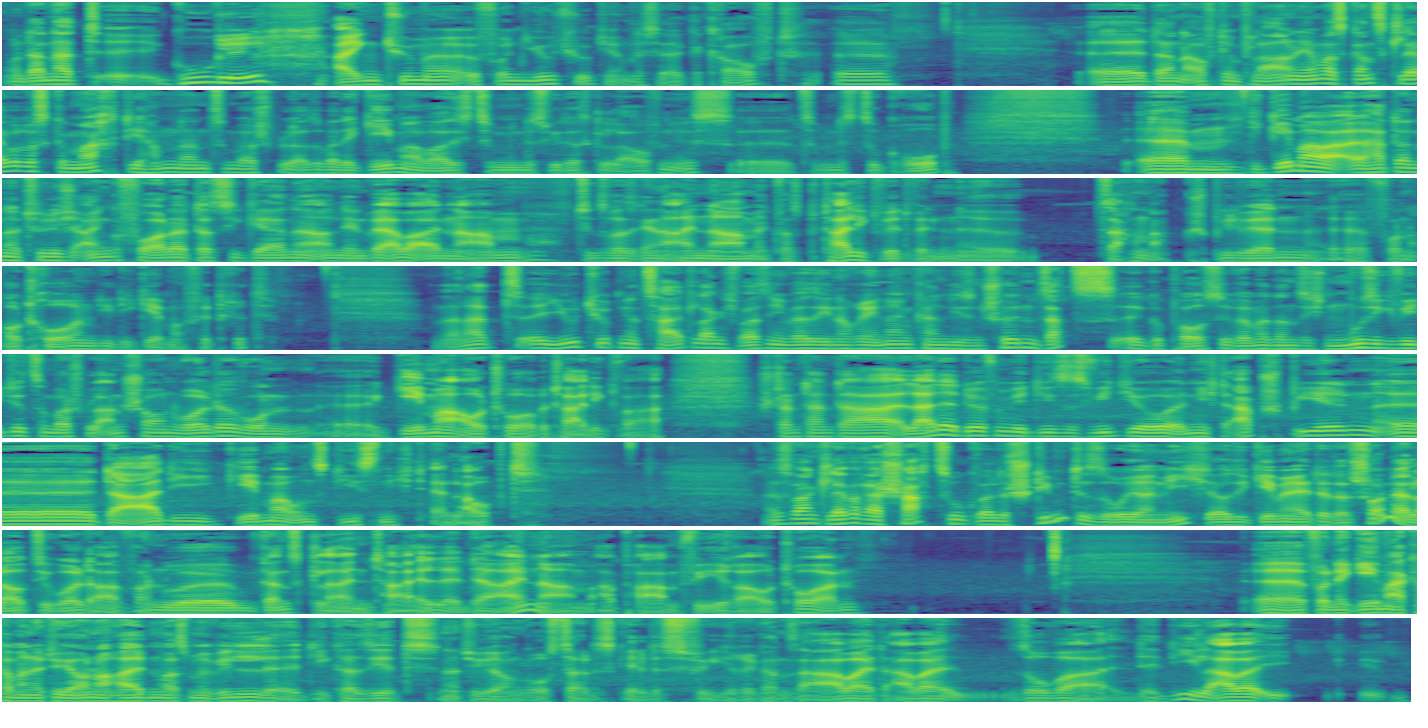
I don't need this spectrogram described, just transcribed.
Und dann hat äh, Google, Eigentümer von YouTube, die haben das ja gekauft, äh, äh, dann auf den Plan. Und die haben was ganz Cleveres gemacht. Die haben dann zum Beispiel, also bei der GEMA weiß ich zumindest, wie das gelaufen ist, äh, zumindest so grob. Ähm, die GEMA hat dann natürlich eingefordert, dass sie gerne an den Werbeeinnahmen bzw. den Einnahmen etwas beteiligt wird, wenn äh, Sachen abgespielt werden äh, von Autoren, die die GEMA vertritt. Und dann hat äh, YouTube eine Zeit lang, ich weiß nicht, wer sich noch erinnern kann, diesen schönen Satz äh, gepostet, wenn man dann sich ein Musikvideo zum Beispiel anschauen wollte, wo ein äh, GEMA-Autor beteiligt war, stand dann da, leider dürfen wir dieses Video nicht abspielen, äh, da die GEMA uns dies nicht erlaubt. Das war ein cleverer Schachzug, weil das stimmte so ja nicht. Also die GEMA hätte das schon erlaubt, sie wollte einfach nur einen ganz kleinen Teil der Einnahmen abhaben für ihre Autoren. Äh, von der GEMA kann man natürlich auch noch halten, was man will. Äh, die kassiert natürlich auch einen Großteil des Geldes für ihre ganze Arbeit. Aber so war der Deal. Aber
